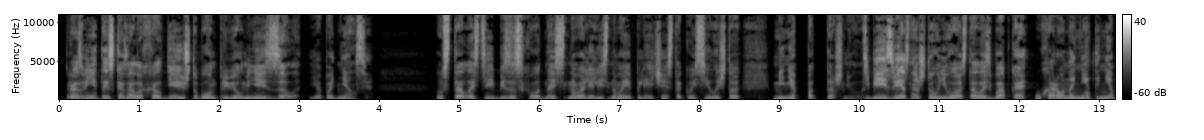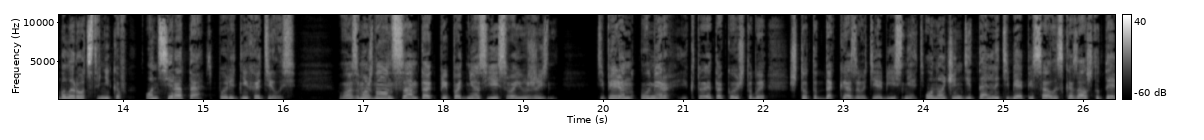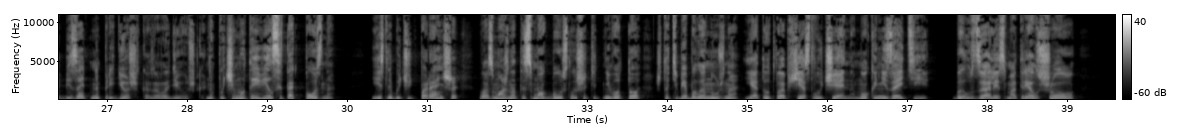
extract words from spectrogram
Разве не ты сказала Халдею, чтобы он привел меня из зала? Я поднялся. Усталость и безысходность навалились на мои плечи с такой силой, что меня подташнивало. «Тебе известно, что у него осталась бабка?» «У Харона нет и не было родственников. Он сирота». Спорить не хотелось. Возможно, он сам так преподнес ей свою жизнь. Теперь он умер, и кто я такой, чтобы что-то доказывать и объяснять? «Он очень детально тебя описал и сказал, что ты обязательно придешь», — сказала девушка. «Но почему ты явился так поздно? Если бы чуть пораньше, возможно, ты смог бы услышать от него то, что тебе было нужно. Я тут вообще случайно, мог и не зайти. Был в зале, смотрел шоу.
